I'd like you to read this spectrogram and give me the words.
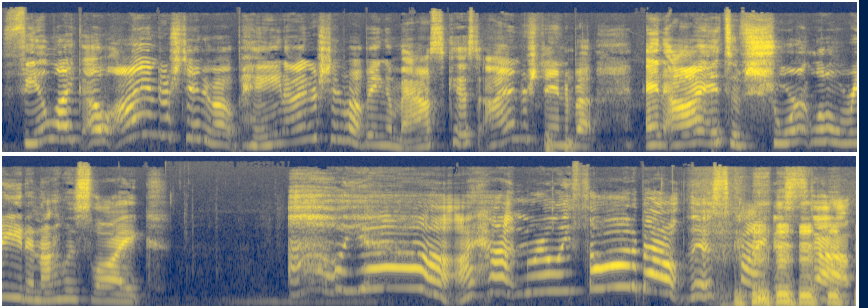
feel like oh i understand about pain i understand about being a masochist i understand about and i it's a short little read and i was like oh yeah i hadn't really thought about this kind of stuff.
